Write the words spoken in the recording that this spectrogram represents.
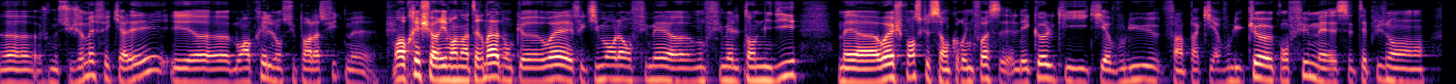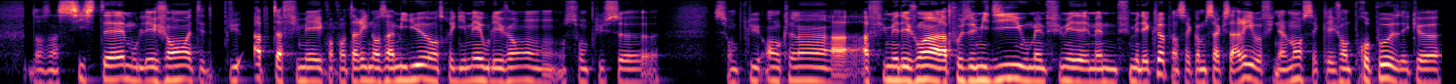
Euh, je me suis jamais fait caler et euh, bon après ils l'ont su par la suite mais bon après je suis arrivé en internat donc euh, ouais effectivement là on fumait euh, on fumait le temps de midi mais ouais je pense que c'est encore une fois l'école qui, qui a voulu enfin pas qui a voulu que qu'on fume mais c'était plus dans dans un système où les gens étaient plus aptes à fumer. Quand, quand tu arrives dans un milieu entre guillemets où les gens sont plus sont plus enclins à, fumer des joints à la pause de midi ou même fumer, même fumer des clopes. hein. C'est comme ça que ça arrive finalement, c'est que les gens te proposent et que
